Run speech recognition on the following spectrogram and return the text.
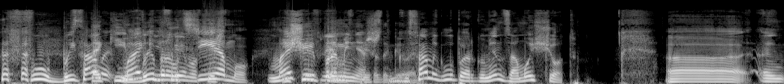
фу, быть Самый- таким. Майк Выбрал Ефремов тему, пишет. Майк еще и про Ефремов меня что-то говорит. Самый глупый аргумент за мой счет. А, э,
